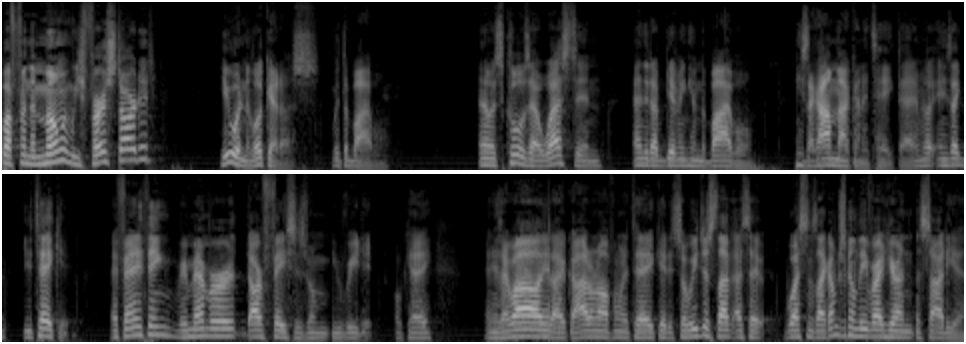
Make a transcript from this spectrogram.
But from the moment we first started, he wouldn't look at us with the Bible. And what's cool is that Weston ended up giving him the Bible. He's like, I'm not going to take that. And he's like, You take it. If anything, remember our faces when you read it, okay? And he's like, Well, he's like, I don't know if I'm going to take it. So we just left. I said, Weston's like, I'm just going to leave right here on the side of you.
